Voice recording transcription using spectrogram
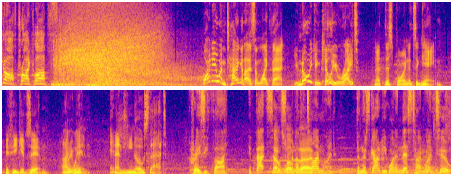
Go off, Triclops! Why do you antagonize him like that? You know he can kill you, right? At this point, it's a game. If he gives in, I, win. win. And, he knows that. Crazy thought. If that sounds from another that. timeline, then there's got to be one in this timeline too.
